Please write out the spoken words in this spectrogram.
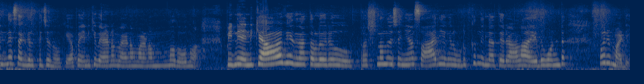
എന്നെ സങ്കല്പിച്ച് നോക്കി അപ്പോൾ എനിക്ക് വേണം വേണം വേണം എന്ന് തോന്നുക പിന്നെ എനിക്ക് ആകെ ഇതിനകത്തുള്ളൊരു പ്രശ്നം എന്ന് വെച്ചാൽ ഞാൻ സാരി അങ്ങനെ ഉടുക്കുന്നില്ലാത്ത ഒരാളായതുകൊണ്ട് ഒരു മടി.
